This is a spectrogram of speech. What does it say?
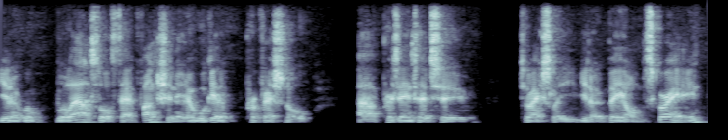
you know we'll we'll outsource that function. You know, we'll get a professional uh, presenter to to actually you know be on screen.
